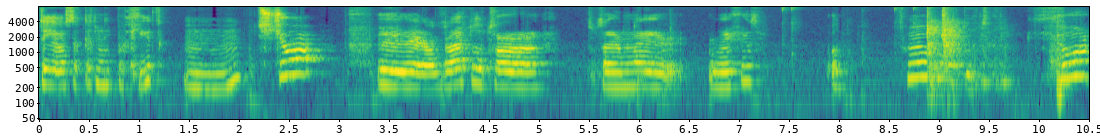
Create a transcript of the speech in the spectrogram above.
ти є секретний похід? Угу. Що? Е, давай тут е, таємний вихід. От прямо тут. Що?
